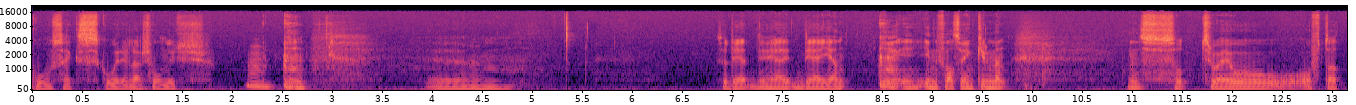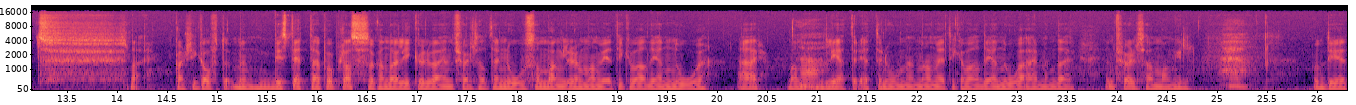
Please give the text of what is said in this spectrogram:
god sex, gode relasjoner. Mm. så det, det, er, det er igjen innfallsvinkel. Men men så tror jeg jo ofte at Nei, kanskje ikke ofte, men hvis dette er på plass, så kan det allikevel være en følelse at det er noe som mangler, og man vet ikke hva det noe er. Man ja. leter etter noe, men man vet ikke hva det noe er. Men det er en følelse av mangel. Ja. Og det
